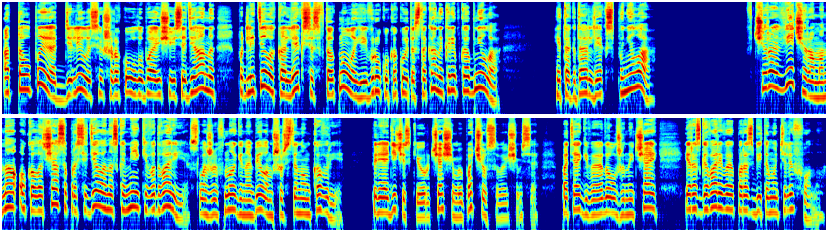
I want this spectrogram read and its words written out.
От толпы отделилась широко улыбающаяся Диана, подлетела к Алексис, втолкнула ей в руку какой-то стакан и крепко обняла. И тогда Лекс поняла. Вчера вечером она около часа просидела на скамейке во дворе, сложив ноги на белом шерстяном ковре, периодически урчащим и почесывающимся, потягивая одолженный чай и разговаривая по разбитому телефону.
